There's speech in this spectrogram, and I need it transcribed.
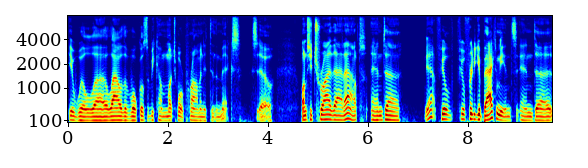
it will uh, allow the vocals to become much more prominent in the mix. So, why don't you try that out? And uh, yeah, feel feel free to get back to me and and uh,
